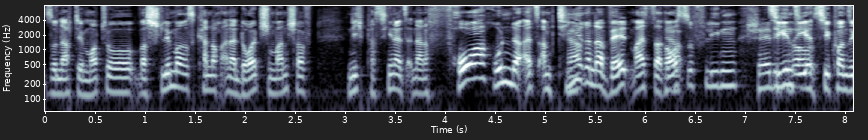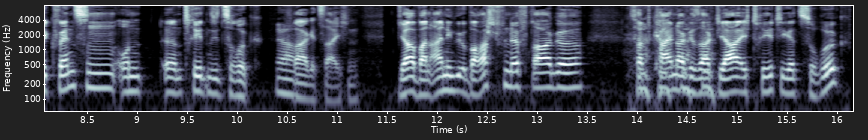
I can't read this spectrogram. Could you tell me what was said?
So nach dem Motto, was Schlimmeres kann doch einer deutschen Mannschaft nicht passieren, als in einer Vorrunde als amtierender ja. Weltmeister ja. rauszufliegen. Schädig Ziehen Sie raus. jetzt die Konsequenzen und äh, treten Sie zurück? Ja. Fragezeichen. Ja, waren einige überrascht von der Frage. Es hat keiner gesagt, ja, ich trete jetzt zurück.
